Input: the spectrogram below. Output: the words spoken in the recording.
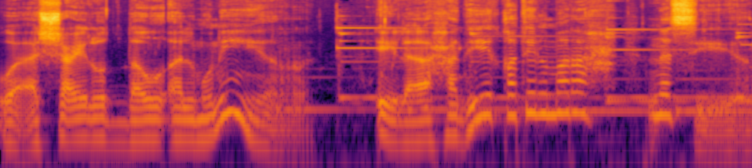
وأشعل الضوء المنير إلى حديقة المرح نسير.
